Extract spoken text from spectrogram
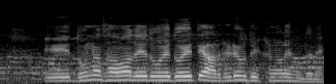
ਇਹ ਦੋਨਾਂ ਥਾਵਾਂ ਦੇ ਦੋਹੇ ਦੋਹੇ ਤਿਹਾਰ ਜਿਹੜੇ ਉਹ ਦੇਖਣ ਵਾਲੇ ਹੁੰਦੇ ਨੇ।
